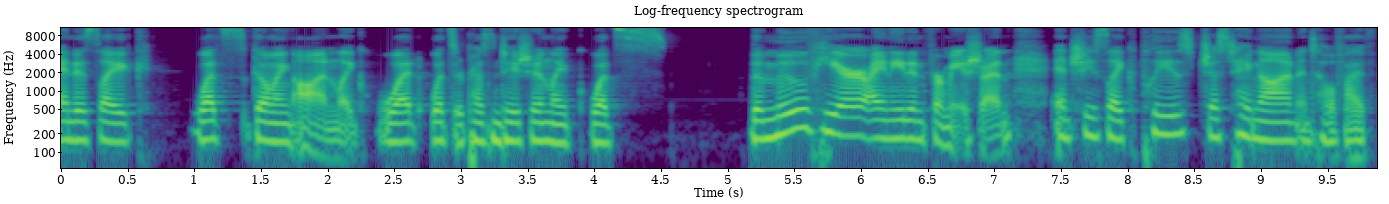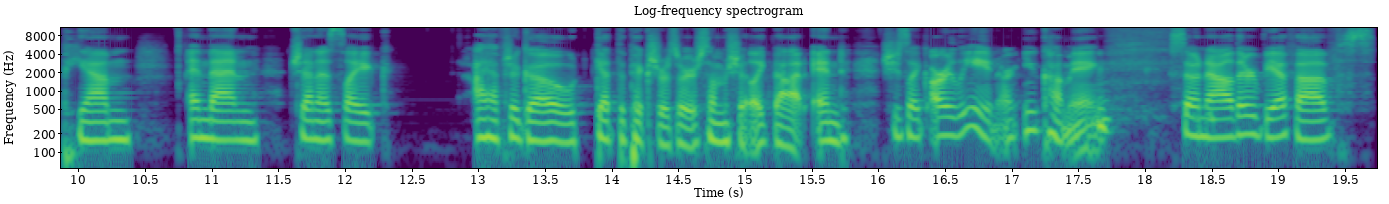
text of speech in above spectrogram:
and is like, what's going on? Like, what, what's your presentation? Like, what's the move here? I need information. And she's like, please just hang on until 5 p.m. And then Jenna's like, I have to go get the pictures or some shit like that. And she's like, Arlene, aren't you coming? so now they're BFFs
